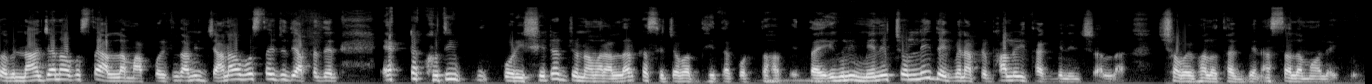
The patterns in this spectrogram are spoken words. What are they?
তবে না জানা অবস্থায় আল্লাহ মাফ করে। কিন্তু আমি জানা অবস্থায় যদি আপনাদের একটা ক্ষতি করি, সেটার জন্য আমার আল্লাহর কাছে জবাবদিহিতা করতে হবে। তাই এগুলি মেনে চললেই দেখবেন আপনি ভালোই থাকবেন ইনশাল্লাহ সবাই ভালো থাকবেন। আসসালামু আলাইকুম।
